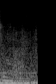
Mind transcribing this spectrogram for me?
Has been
